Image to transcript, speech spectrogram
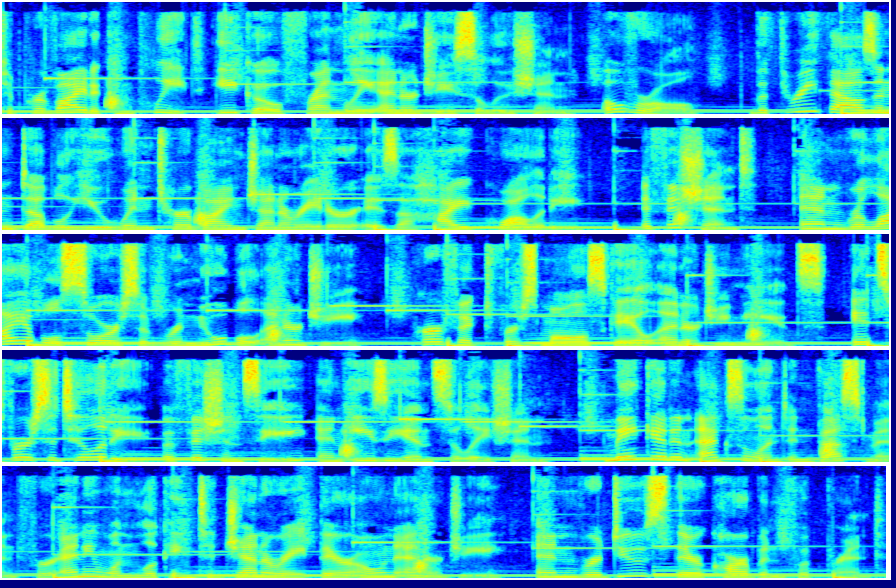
to provide a complete, eco-friendly energy solution. Overall, the 3000W wind turbine generator is a high-quality, efficient, and reliable source of renewable energy, perfect for small-scale energy needs. Its versatility, efficiency, and easy installation make it an excellent investment for anyone looking to generate their own energy and reduce their carbon footprint.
